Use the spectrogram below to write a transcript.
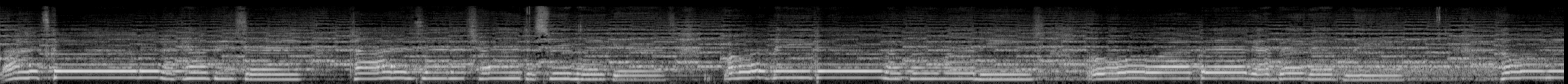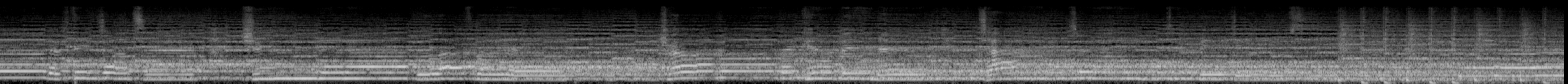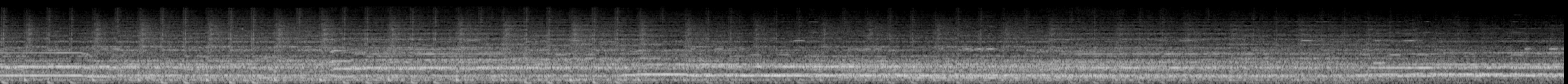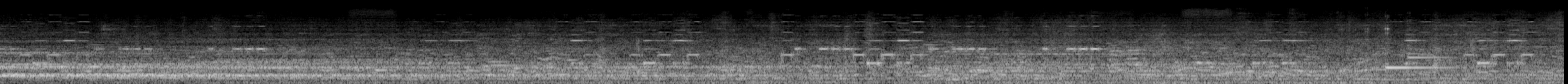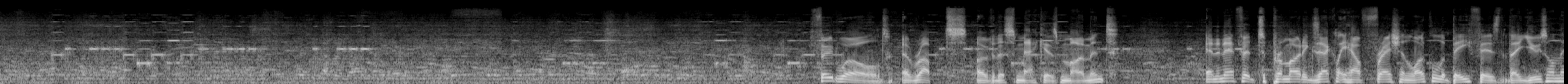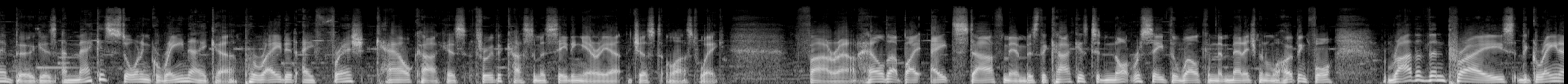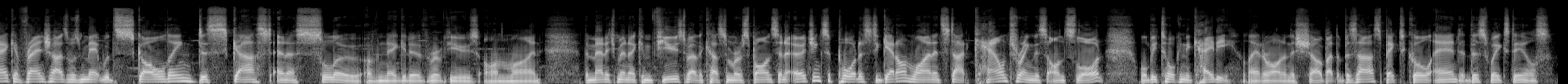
Lights go out and I can't be safe. Times that I tried to swim against brought me down upon my knees. Oh, I beg, and beg, and plead. Come out of things unsaid. Shooting Food World erupts over this Macca's moment. In an effort to promote exactly how fresh and local the beef is that they use on their burgers, a Macca's store in Greenacre paraded a fresh cow carcass through the customer seating area just last week. Far out. Held up by eight staff members, the carcass did not receive the welcome that management were hoping for. Rather than praise, the Greenacre franchise was met with scolding, disgust, and a slew of negative reviews online. The management are confused about the customer response and are urging supporters to get online and start countering this onslaught. We'll be talking to Katie later on in the show about the bizarre spectacle and this week's deals.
